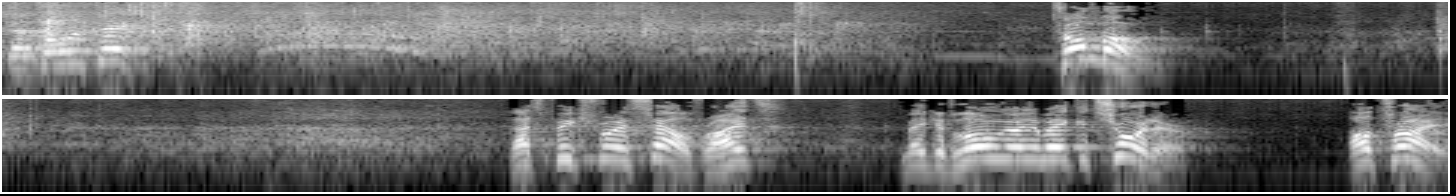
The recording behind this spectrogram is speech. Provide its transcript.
That's all it takes. Trombone. That speaks for itself, right? Make it longer, you make it shorter. I'll try.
